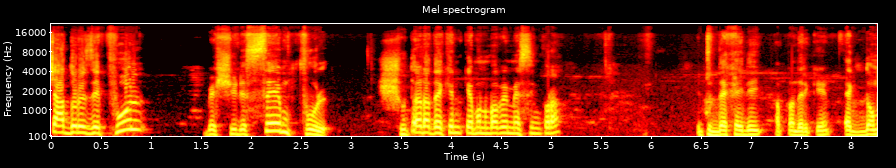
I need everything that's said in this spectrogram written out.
চাদরে যে ফুল, বেডশিটে সেম ফুল। সুতাটা দেখেন কেমন ভাবে মেসিং করা। একটু দেখাই দিই আপনাদেরকে, একদম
